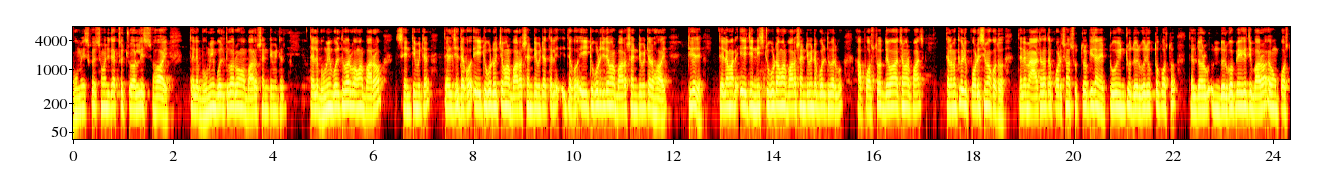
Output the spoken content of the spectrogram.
ভূমি স্কোয়ার সমান যদি একশো চুয়াল্লিশ হয়, তাহলে ভূমি বলতে পারব আমার বারো সেন্টিমিটার। তাহলে ভূমি বলতে পারব আমার বারো সেন্টিমিটার। তাহলে যে দেখো এইটুকুটা হচ্ছে আমার বারো সেন্টিমিটার, তাহলে দেখো এইটুকুটা যদি আমার বারো সেন্টিমিটার হয়, ঠিক আছে? তাহলে আমার এই যে নিচটুকুটা আমার বারো সেন্টিমিটার বলতে পারব, আর প্রস্থ দেওয়া আছে আমার পাঁচ, তাহলে আমি কী বলছি পরিসীমা কত? তাহলে আমি আয়তক্ষেত্রের পরিসীমার সূত্র কী জানি? টু ইন্টু দৈর্ঘ্যযুক্ত প্রস্থ। তাহলে দৈর্ঘ্য পেয়ে গেছি বারো এবং প্রস্থ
